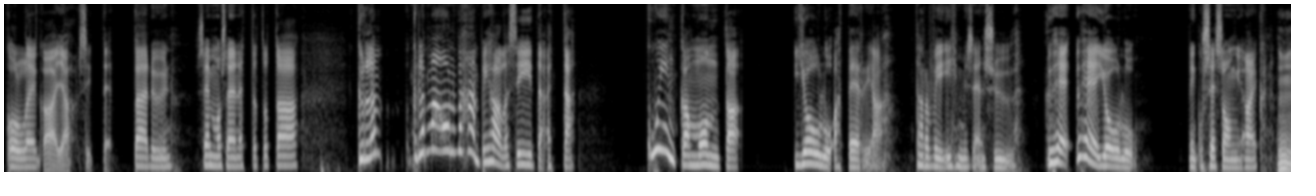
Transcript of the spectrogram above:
kollegaa ja sitten päädyin semmoiseen, että tota, kyllä, kyllä mä oon vähän pihalla siitä, että kuinka monta jouluateriaa tarvii ihmisen yhden, yhden joulu niin kuin sesongin aikana. Mm.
